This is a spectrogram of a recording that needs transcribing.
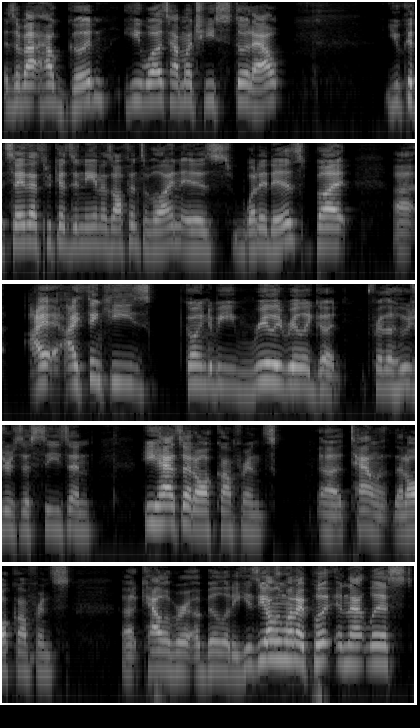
is about how good he was, how much he stood out. You could say that's because Indiana's offensive line is what it is, but uh, I I think he's going to be really really good for the Hoosiers this season. He has that all conference uh, talent, that all conference uh, caliber ability. He's the only one I put in that list.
